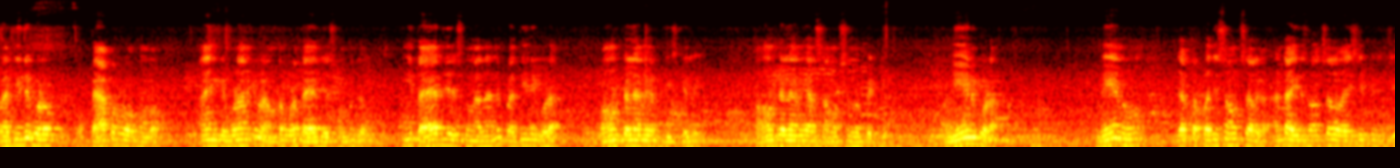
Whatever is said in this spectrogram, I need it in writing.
ప్రతిదీ కూడా ఒక పేపర్ రూపంలో ఆయనకి ఇవ్వడానికి మేమంతా కూడా తయారు చేసుకుంటాం జరుగుతుంది. ఈ తయారు చేసుకున్న దాన్ని ప్రతిదీ కూడా పవన్ కళ్యాణ్ గారు తీసుకెళ్ళి పవన్ కళ్యాణ్ గారి సమక్షంలో పెట్టి నేను కూడా నేను గత పది సంవత్సరాలుగా అంటే ఐదు సంవత్సరాలు వైసీపీ నుంచి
